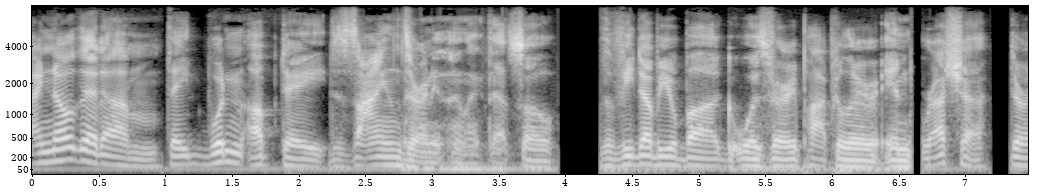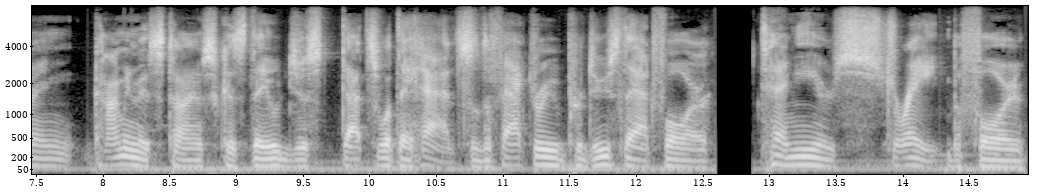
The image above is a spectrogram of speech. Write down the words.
I know that um they wouldn't update designs or anything like that. So the VW Bug was very popular in Russia during communist times because they would just that's what they had. So the factory would produce that for 10 years straight before a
